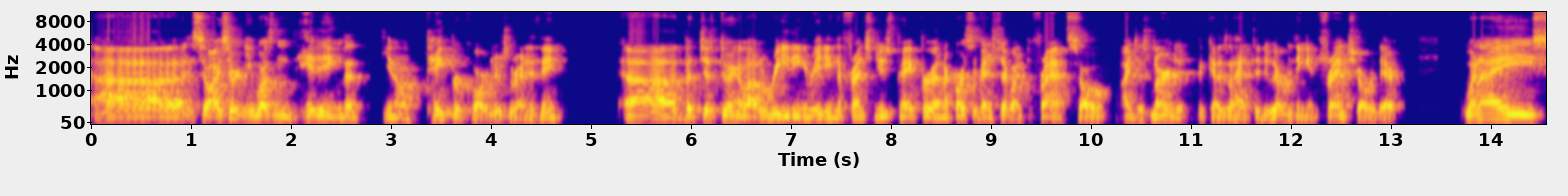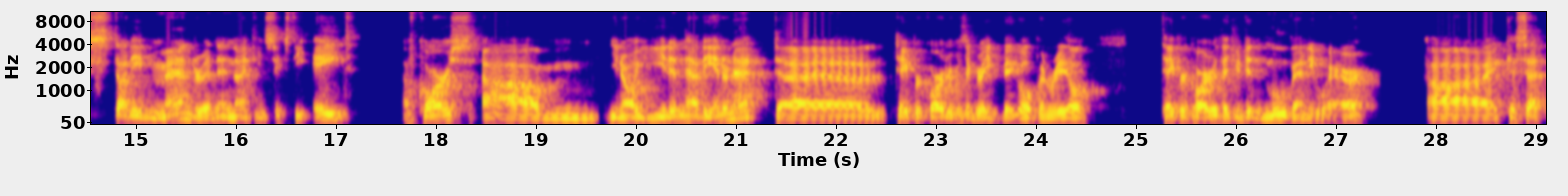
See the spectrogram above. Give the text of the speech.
Uh, so i certainly wasn't hitting the you know tape recorders or anything uh, but just doing a lot of reading, reading the French newspaper. And of course, eventually I went to France. So I just learned it because I had to do everything in French over there. When I studied Mandarin in 1968, of course, um, you know, you didn't have the internet. Uh, tape recorder was a great big open reel tape recorder that you didn't move anywhere. Uh, cassette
